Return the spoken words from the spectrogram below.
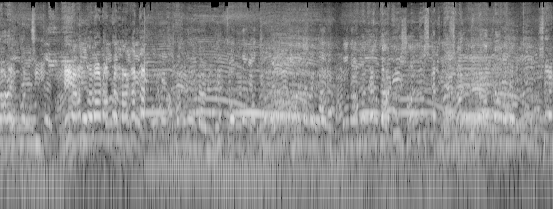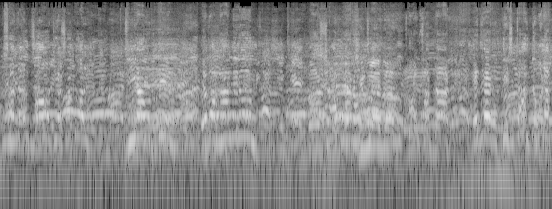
লড়াই করছি। এই আন্দোলন আমরা লাগাতার আমাদের দাবি শান্তি শাহজাহান সহ যে সকল জিয়াউদ্দিন এবং আমিরুল। আপনার হচ্ছে এদের দৃষ্টান্তমূলক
